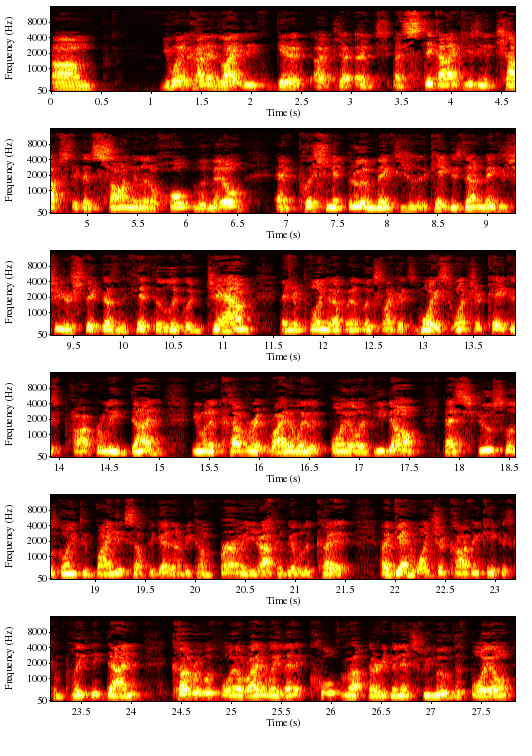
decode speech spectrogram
Um, you want to kind of lightly get a, a, a, stick. I like using a chopstick and sawing a little hole through the middle and pushing it through and making sure that the cake is done. Making sure your stick doesn't hit the liquid jam and you're pulling it up and it looks like it's moist. Once your cake is properly done, you want to cover it right away with foil. If you don't, that streusel is going to bind itself together and become firm and you're not going to be able to cut it. Again, once your coffee cake is completely done, cover it with foil right away. Let it cool for about 30 minutes. Remove the foil.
